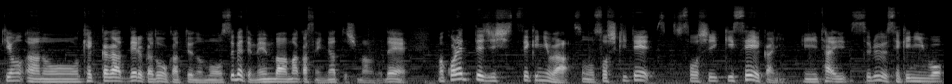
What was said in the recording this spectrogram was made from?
基本、あの、結果が出るかどうかっていうのも全てメンバー任せになってしまうので、まあ、これって実質的には、その組織で、組織成果に対する責任を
